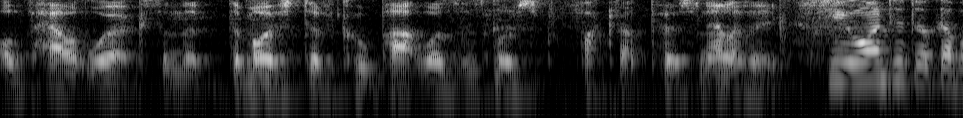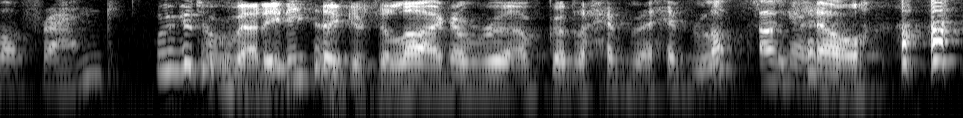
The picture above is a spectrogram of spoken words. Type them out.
of how it works, and the, the most difficult part was his most fucked up personality. Do you want to talk about Frank? We can talk about anything if you like. I've, re- I've got to have have lots to tell.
